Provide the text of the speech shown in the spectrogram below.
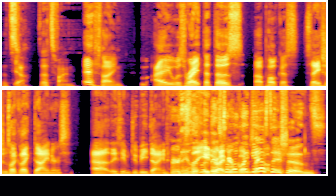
That's Yeah. that's fine. It's fine. I was right that those uh, Poke stations look like diners. Uh, they seem to be diners They that look, you they drive your look like gas motorcycle to. stations.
